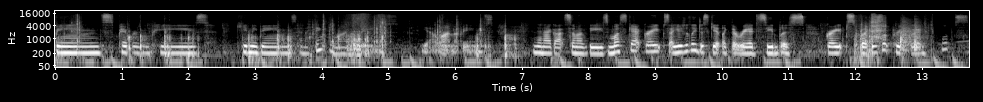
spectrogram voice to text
beans, peppers and peas, kidney beans, and I think lima beans. Yeah, lima beans. And then I got some of these muscat grapes. I usually just get like the red seedless grapes, but these look pretty good. Whoops.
